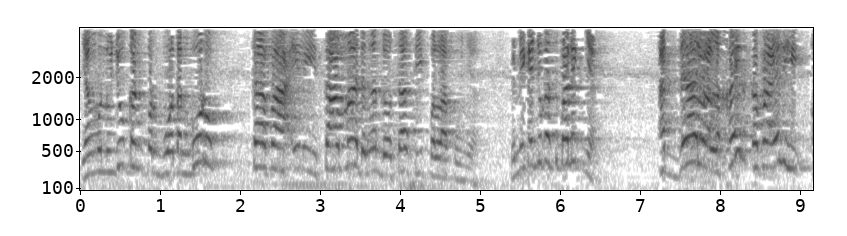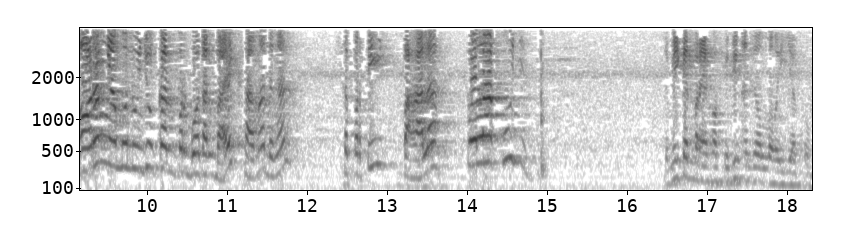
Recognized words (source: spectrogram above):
yang menunjukkan perbuatan buruk kafaili sama dengan dosa si pelakunya. Demikian juga sebaliknya. Adalah al khair kafaili orang yang menunjukkan perbuatan baik sama dengan seperti pahala pelakunya. Demikian para ikhwatiddin iyyakum.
